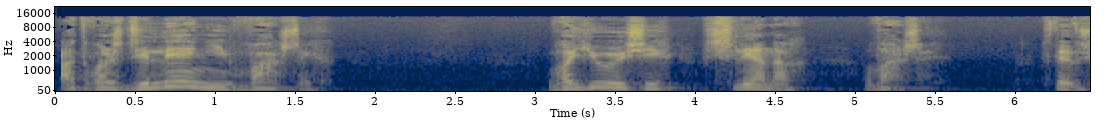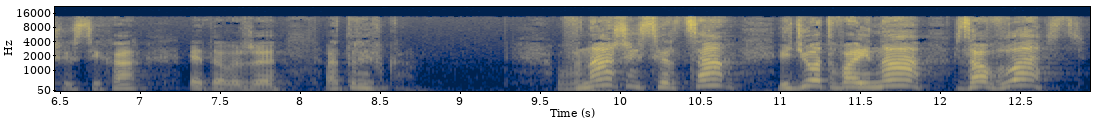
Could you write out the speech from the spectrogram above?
«от вожделений ваших, воюющих в членах ваших». В следующих стихах этого же отрывка. В наших сердцах идет война за власть.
